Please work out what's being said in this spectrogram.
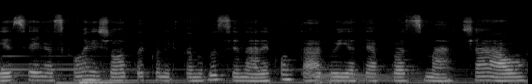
Esse é Ascom RJ conectando você na área contábil e até a próxima. Tchau!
